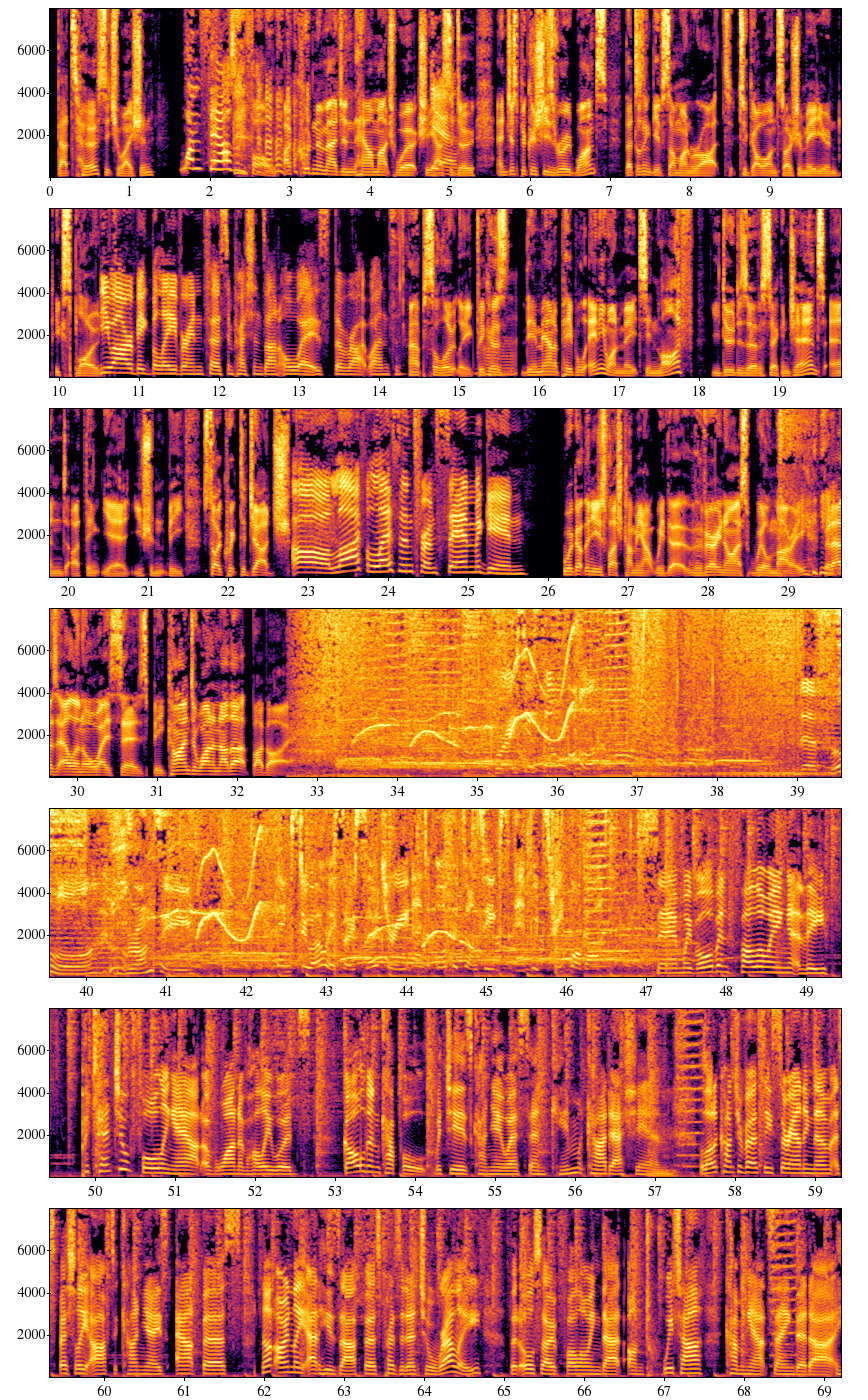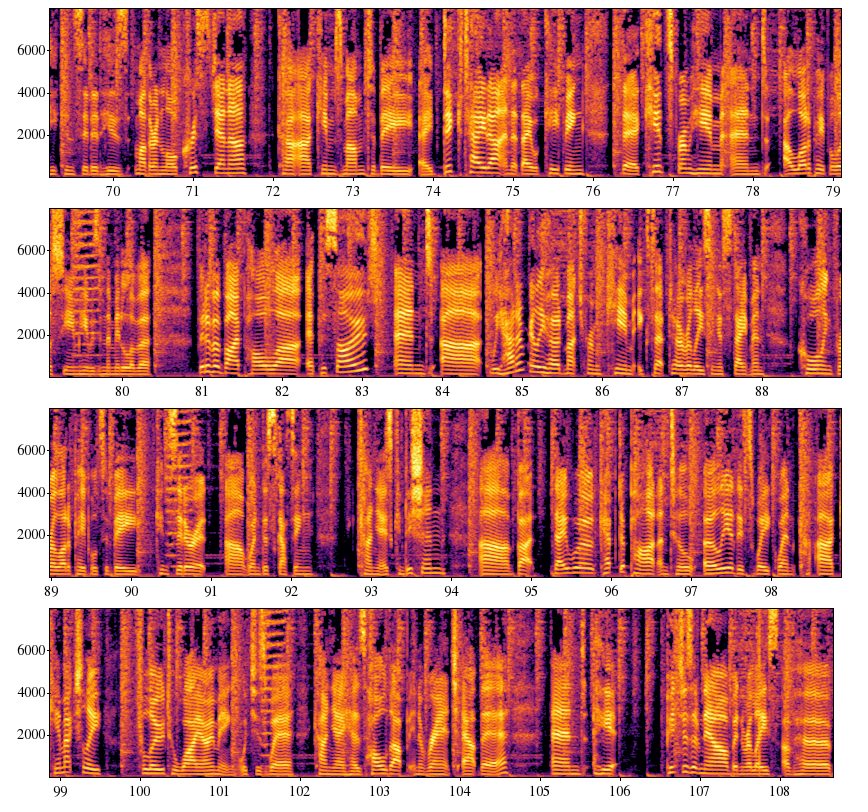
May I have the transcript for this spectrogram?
That's her situation. One thousandfold. I couldn't imagine how much work she has to do. And just because she's rude once, that doesn't give someone right to, to go on social media and explode. You are a big believer in first impressions aren't always the right ones. Absolutely. Because the amount of people anyone meets in life, you do deserve a second chance. And I think, yeah, you shouldn't be so quick to judge. Oh, life lessons from Sam McGinn. We've got the news flash coming up with uh, the very nice Will Murray. But as Ellen always says, be kind to one another. Bye bye. Brace yourself for The full Bronte. thanks to OSO Surgery and Orthodontics, Edward Street Wagga. Sam, we've all been following the potential falling out of one of Hollywood's golden couples, which is Kanye West and Kim Kardashian. A lot of controversy surrounding them, especially after Kanye's outbursts, not only at his uh, first presidential rally, but also following that on Twitter, coming out saying that uh, he considered his mother in law, Kris Jenner, uh, Kim's mum to be a dictator and that they were keeping their kids from him. And a lot of people assume he was in the middle of a bit of a bipolar episode. And uh, we hadn't really heard much from Kim except her releasing a statement calling for a lot of people to be considerate uh, when discussing Kanye's condition. Uh, but they were kept apart until earlier this week when uh, Kim actually flew to Wyoming, which is where Kanye has holed up in a ranch out there. And he pictures have now been released of her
